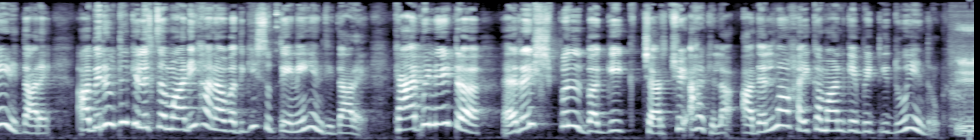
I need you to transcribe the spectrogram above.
ಹೇಳಿದ್ದಾರೆ. ಅಭಿವೃದ್ಧಿ ಕೆಲಸ ಮಾಡಿ ಹಣ ಒದಗಿಸುತ್ತೇನೆ ಎಂದಿದ್ದಾರೆ. ಕ್ಯಾಬಿನೆಟ್ ರಿಶ್ಪಲ್ ಬಗ್ಗೆ ಚರ್ಚೆ ಆಗಿಲ್ಲ. ಅದೆಲ್ಲ ಹೈಕಮಾಂಡ್ಗೆ ಬಿಟ್ಟಿದ್ದು ಎಂದರು. ಈ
